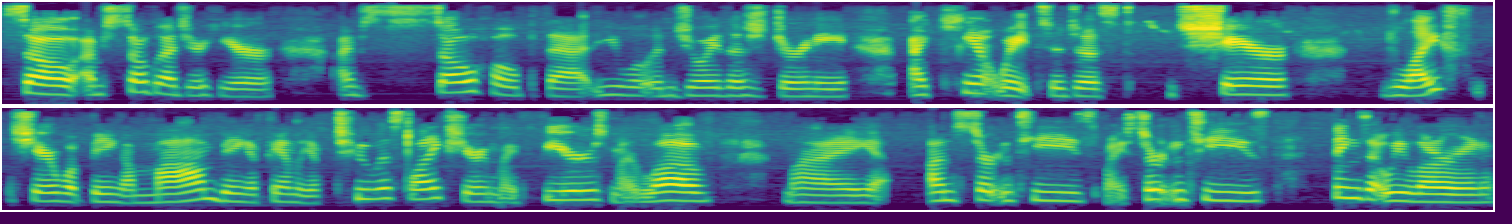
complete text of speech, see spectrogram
So I'm so glad you're here. I'm so hope that you will enjoy this journey. I can't wait to just share life, share what being a mom, being a family of two is like, sharing my fears, my love, my uncertainties, my certainties, things that we learn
